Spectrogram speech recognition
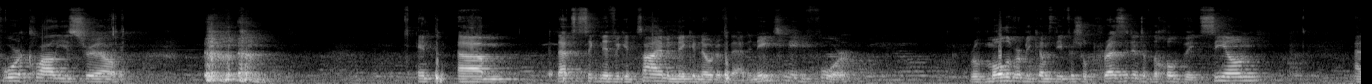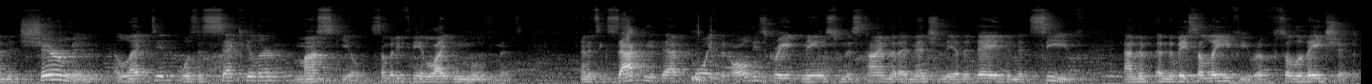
for Klal Yisrael and um, that's a significant time, and make a note of that. In 1884, Rav Moliver becomes the official president of the Chovevei Tzion, and the chairman elected was a secular maskil, somebody from the Enlightened movement. And it's exactly at that point that all these great names from this time that I mentioned the other day, the Netziv, and the, and the Beis Rav Soloveitchik,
